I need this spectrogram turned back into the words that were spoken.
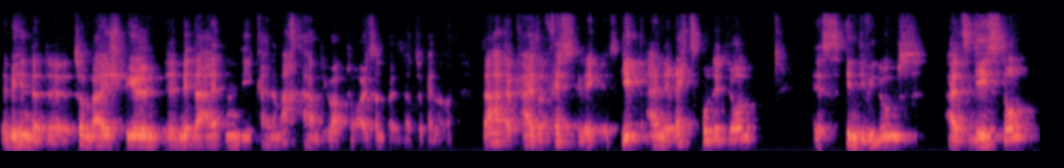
Behinderte, zum Beispiel äh, Minderheiten, die keine Macht haben, sich überhaupt zu äußern, weil sie dazu keine. Da hat der Kaiser festgelegt, es gibt eine Rechtsposition des Individuums als Gestor.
